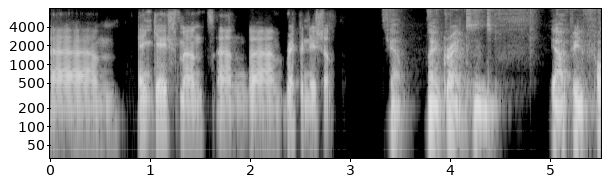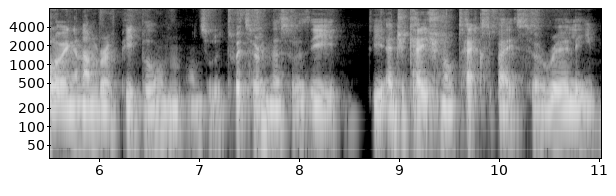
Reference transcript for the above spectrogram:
um, engagement and um, recognition. Yeah, no, great. And yeah, I've been following a number of people on, on sort of Twitter in the sort of the the educational tech space who are really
